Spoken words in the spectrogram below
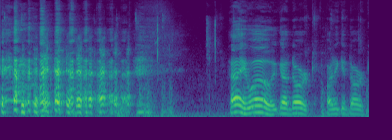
hey, whoa, it got dark. Why'd it get dark?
